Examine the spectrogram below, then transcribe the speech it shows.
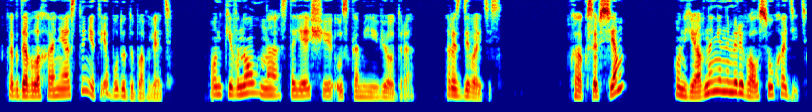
Когда в лохане остынет, я буду добавлять». Он кивнул на стоящие у скамьи ведра. «Раздевайтесь». «Как, совсем?» Он явно не намеревался уходить.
